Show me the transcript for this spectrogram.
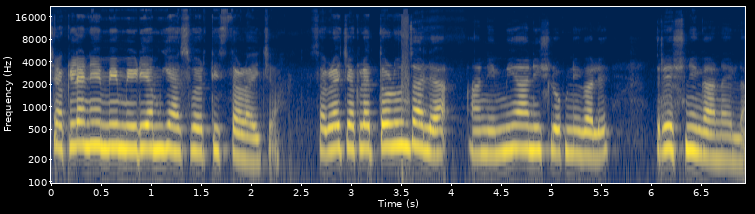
चकल्या नेहमी मीडियम गॅसवरतीच तळायच्या. सगळ्या चकल्या तळून झाल्या आणि मी आणि श्लोक निघाले रेशनिंग आणायला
